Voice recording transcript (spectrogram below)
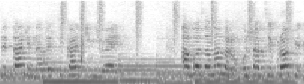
Деталі на вертикаль UA. Або за номером у шапці профілю.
